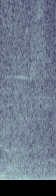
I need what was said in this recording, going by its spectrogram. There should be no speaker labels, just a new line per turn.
First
